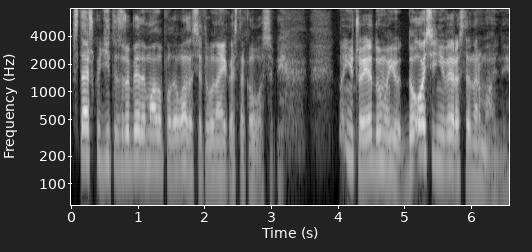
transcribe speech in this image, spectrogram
стежку діти зробили, мало поливалося, то вона якась така собі. Ну нічого, я думаю, до осені виросте нормальною.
